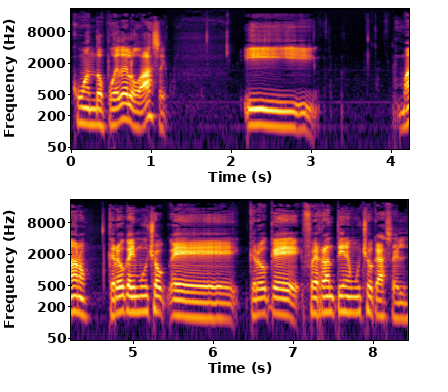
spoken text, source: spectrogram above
Cuando puede lo hace. Y, mano, creo que hay mucho, eh, creo que Ferran tiene mucho que hacer.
